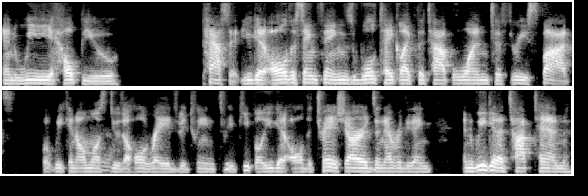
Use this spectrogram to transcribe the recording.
and we help you pass it. You get all the same things. We'll take like the top one to three spots, but we can almost Yeah. do the whole raids between three people. You get all the trace shards and everything, and we get a top 10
